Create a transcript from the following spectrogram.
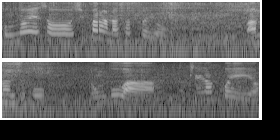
동묘에서 신발 하나 샀어요. 만 원 주고. 농구와 필라 거예요.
